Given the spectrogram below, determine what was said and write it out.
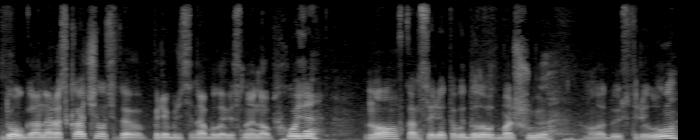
Долго она раскачивалась, это приобретена была весной на обходе, но в конце лета выдала вот большую молодую стрелу.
